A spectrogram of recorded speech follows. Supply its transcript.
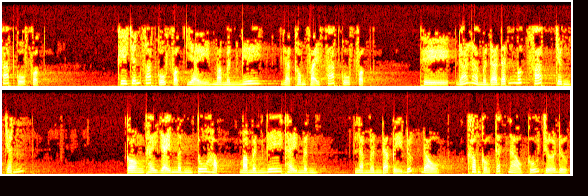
pháp của Phật. Khi chánh pháp của Phật dạy mà mình nghi là không phải pháp của Phật, thì đó là mình đã đánh mất pháp chân chánh. Còn thầy dạy mình tu học mà mình nghi thầy mình là mình đã bị đứt đầu, không còn cách nào cứu chữa được.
